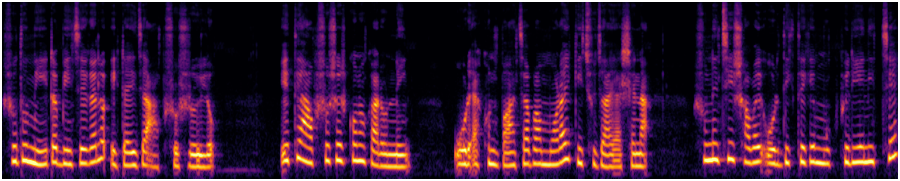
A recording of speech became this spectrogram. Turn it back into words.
শুধু মেয়েটা বেঁচে গেল, এটাই যা আফসোস রইল। এতে আফসোসের কোনো কারণ নেই। ওর এখন বাঁচা বা মরাই কিছু যায় আসে না। শুনেছি সবাই ওর দিক থেকে মুখ ফিরিয়ে নিচ্ছে।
